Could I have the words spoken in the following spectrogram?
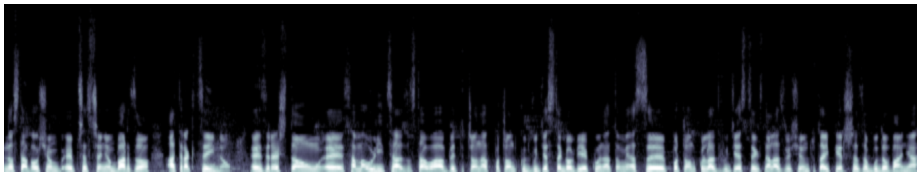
no stawał się e, przestrzenią bardzo atrakcyjną. E, Zresztą e, sama ulica została wytyczona w początku XX wieku, natomiast e, w początku lat 20. znalazły się tutaj pierwsze zabudowania,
